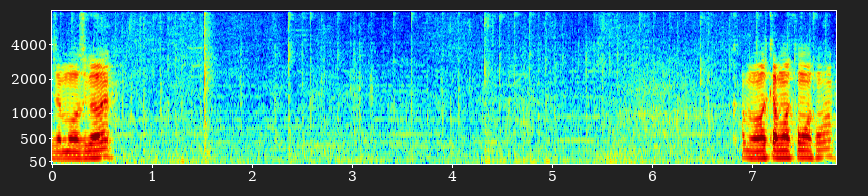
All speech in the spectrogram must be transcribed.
Is almost gone. Come on, come on, come on, come on.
